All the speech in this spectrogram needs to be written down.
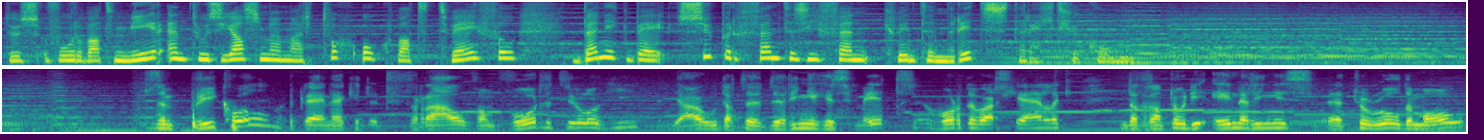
Dus voor wat meer enthousiasme, maar toch ook wat twijfel, ben ik bij super fantasy fan Quinten Rits terechtgekomen. Het is een prequel. We krijgen eigenlijk het, verhaal van voor de trilogie. Ja, hoe dat de, ringen gesmeed worden waarschijnlijk. Dat er dan toch die ene ring is, uh, to rule them all.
